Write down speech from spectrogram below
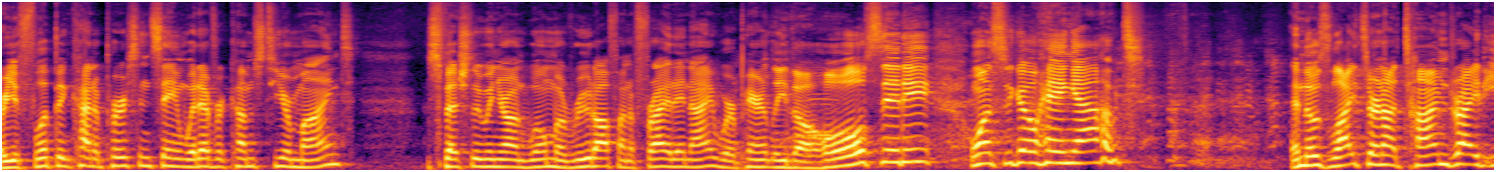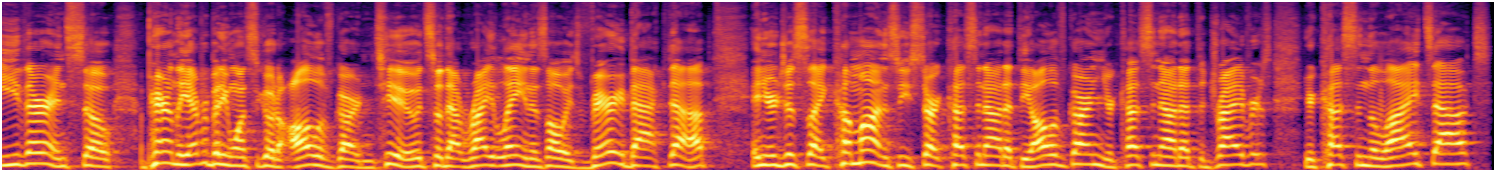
Are you a flippant kind of person saying whatever comes to your mind? Especially when you're on Wilma Rudolph on a Friday night where apparently the whole city wants to go hang out? And those lights are not timed right either. And so apparently everybody wants to go to Olive Garden too. And so that right lane is always very backed up. And you're just like, come on. And so you start cussing out at the Olive Garden, you're cussing out at the drivers, you're cussing the lights out.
